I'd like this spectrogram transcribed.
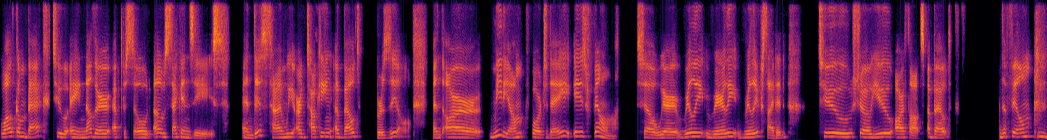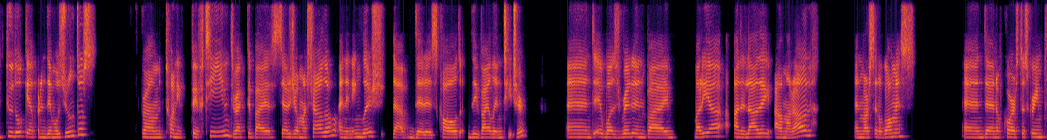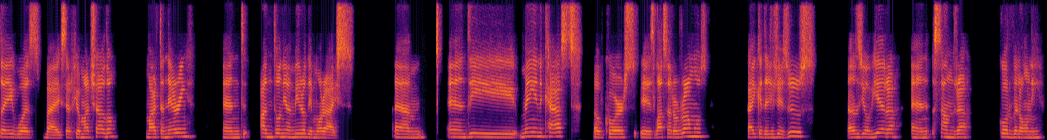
Welcome back to another episode of Secondsies. And this time we are talking about Brazil. And our medium for today is film. So we're really, really, really excited to show you our thoughts about the film Tudo que Aprendemos Juntos from 2015, directed by Sergio Machado, and in English, that, that is called The Violin Teacher. And it was written by Maria Adelaide Amaral and Marcelo Gomes. And then, of course, the screenplay was by Sergio Machado, Marta Nehring, and Antonio Ermírio de Moraes. Um, and the main cast of course, is Lázaro Ramos, Kaique de Jesus, Elzio Vieira, and Sandra Corveloni.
